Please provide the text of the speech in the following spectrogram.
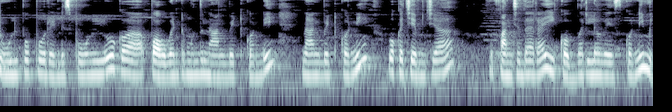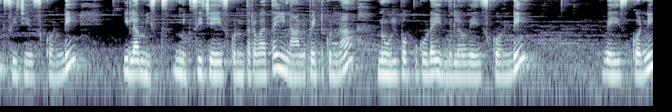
నూలుపప్పు రెండు స్పూన్లు ఒక పావు గంట ముందు నానబెట్టుకోండి. నానబెట్టుకొని ఒక చెంచా పంచదార ఈ కొబ్బరిలో వేసుకొని మిక్సీ చేసుకోండి. ఇలా మిక్స్ మిక్సీ చేసుకున్న తర్వాత ఈ నానబెట్టుకున్న నూలుపప్పు కూడా ఇందులో వేసుకోండి. వేసుకొని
